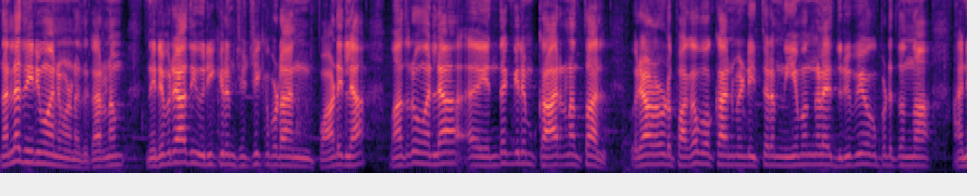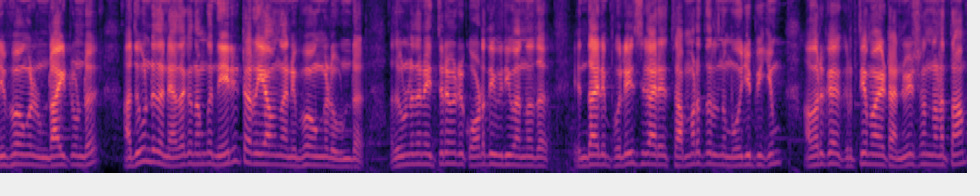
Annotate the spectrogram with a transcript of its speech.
നല്ല തീരുമാനമാണിത്. കാരണം നിരപരാധി ഒരിക്കലും ശിക്ഷിക്കപ്പെടാൻ പാടില്ല. മാത്രവുമല്ല എന്തെങ്കിലും കാരണത്താൽ ഒരാളോട് പകപോക്കാൻ വേണ്ടി ഇത്തരം നിയമങ്ങളെ ദുരുപയോഗപ്പെടുത്തുന്ന അനുഭവങ്ങൾ ഉണ്ടായിട്ടുണ്ട്. അതുകൊണ്ട് തന്നെ അതൊക്കെ നമുക്ക് നേരിട്ടറിയാവുന്ന അനുഭവങ്ങളുണ്ട് അതുകൊണ്ട് തന്നെ ഇത്തരം ഒരു കോടതി വിധി വന്നത് എന്തായാലും പോലീസുകാരെ സമ്മർദ്ദത്തിൽ നിന്ന് മോചിപ്പിക്കും. അവർക്ക് കൃത്യമായിട്ട് അന്വേഷണം നടത്താം.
